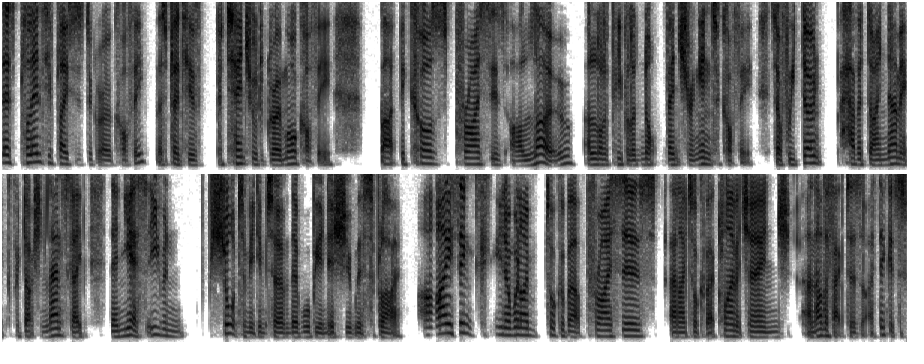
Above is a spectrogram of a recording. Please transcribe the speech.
there's plenty of places to grow coffee. There's plenty of potential to grow more coffee. But because prices are low, a lot of people are not venturing into coffee. So if we don't have a dynamic production landscape, then yes, even short to medium term, there will be an issue with supply. I think, you know, when I talk about prices and I talk about climate change and other factors, I think it's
